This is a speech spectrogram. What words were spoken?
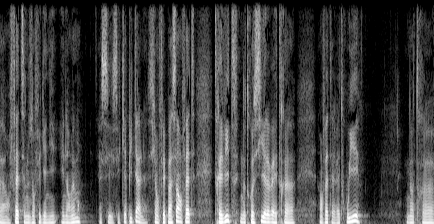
euh, en fait, ça nous en fait gagner énormément c'est capital. Si on fait pas ça, en fait, très vite, notre scie, elle va être, euh, en fait, elle va être rouillée. Notre, euh,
